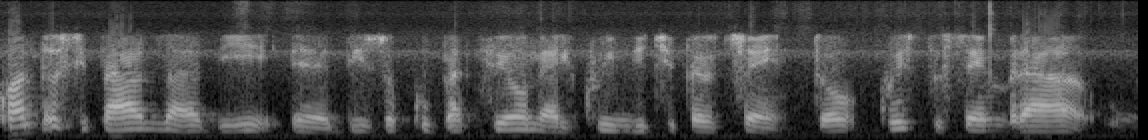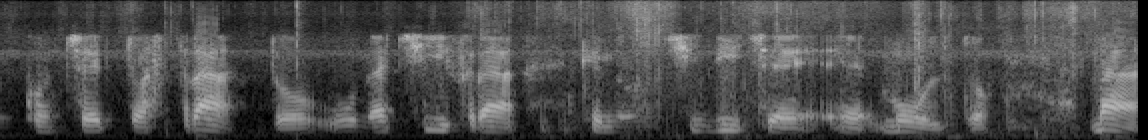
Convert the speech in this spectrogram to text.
Quando si parla di eh, disoccupazione al 15%, questo sembra un concetto astratto, una cifra che non ci dice eh, molto, ma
